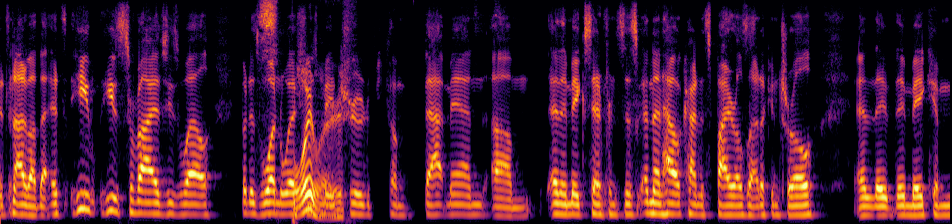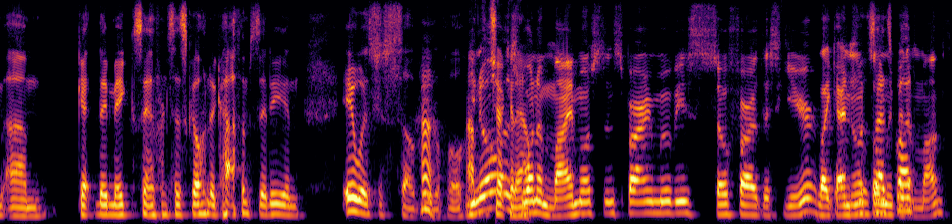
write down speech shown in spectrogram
It's not about that. It's he he survives. He's well, but his one wish is made Spoilers. true to become Batman. Um, and they make San Francisco, and then how it kind of spirals out of control, and they they make him um get they make San Francisco into Gotham City, and it was just so beautiful. I'll You know, to check it's it out. one of my most inspiring movies so far this year. Like, I know it's Suicide only Squad? been a month,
